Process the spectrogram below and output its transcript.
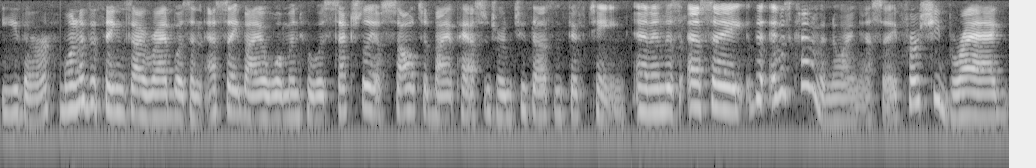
either. One of the things I read was an essay by a woman who was sexually assaulted by a passenger in 2015. And in this essay, it was kind of an annoying essay. First she bragged,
